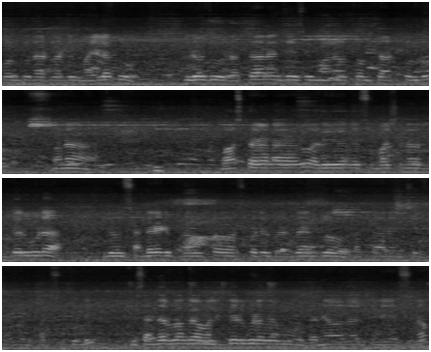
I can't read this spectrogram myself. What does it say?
పొందుతున్నటువంటి మహిళకు ఈరోజు రక్తదానం చేసి మానవత్వం చాటుకుంటూ మన భాస్కర్ అన్న గారు అదేవిధంగా సుభాష్ అన్న గారు ఇద్దరు కూడా ఈరోజు సంగారెడ్డి ప్రభుత్వ హాస్పిటల్ బ్లడ్ బ్యాంక్లో రక్తదానం చేసినటువంటి పరిస్థితి ఉంది. ఈ సందర్భంగా వాళ్ళిద్దరు కూడా మేము ధన్యవాదాలు తెలియజేస్తున్నాం.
